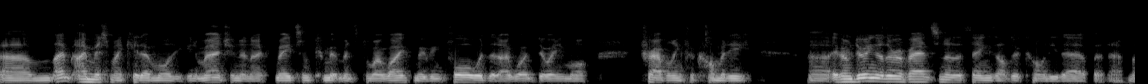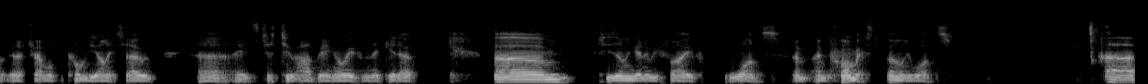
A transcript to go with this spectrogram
um, I, I, miss my kiddo more than you can imagine, and I've made some commitments to my wife moving forward that I won't do any more traveling for comedy. Uh, if I'm doing other events and other things, I'll do comedy there, but I'm not going to travel for comedy on its own. Uh, it's just too hard being away from the kiddo. Um, she's only going to be five once. I'm, I'm promised only once. Uh,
